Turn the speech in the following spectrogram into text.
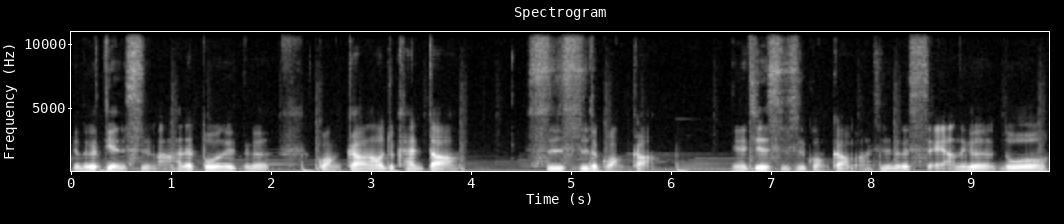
有那个电视嘛，他在播那那个广告，然后我就看到丝丝的广告。你还记得丝丝广告吗？就是那个谁啊，那个罗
